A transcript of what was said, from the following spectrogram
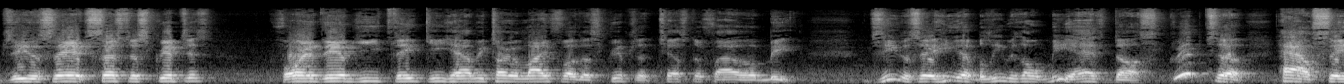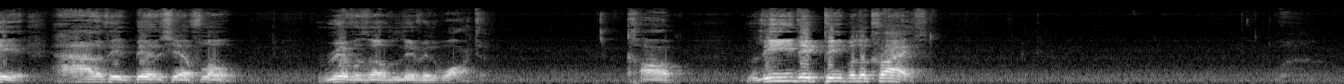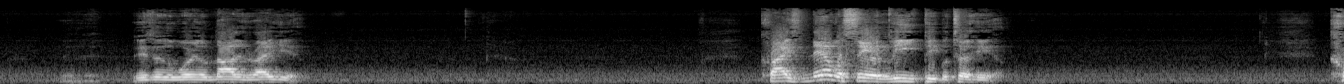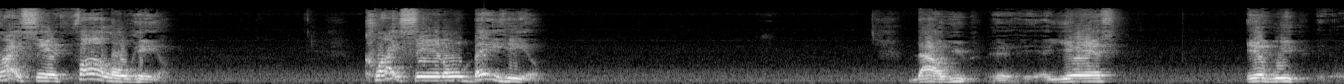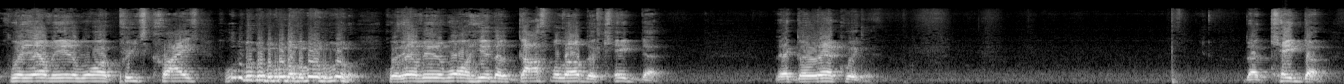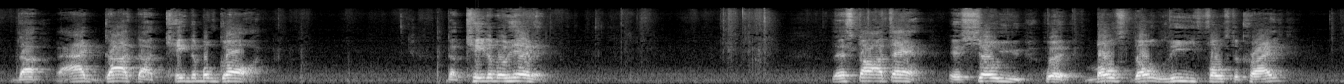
Jesus said, such the scriptures, for in them ye think ye have eternal life, for the scripture testify of me. Jesus said, he that believeth on me, as the scripture have said, out of his belly shall flow rivers of living water. Come leading people to Christ. This is the word of knowledge right here. Christ never said lead people to him. Christ said follow him. Christ said obey him. Now you, uh, yes, if we, whenever anyone preach Christ, whenever anyone hear the gospel of the kingdom, let go there quickly. the kingdom, the I got the kingdom of God, the kingdom of heaven. Let's start there and show you where most don't lead folks to Christ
